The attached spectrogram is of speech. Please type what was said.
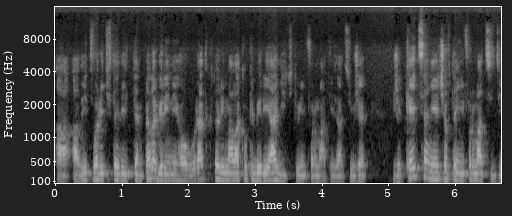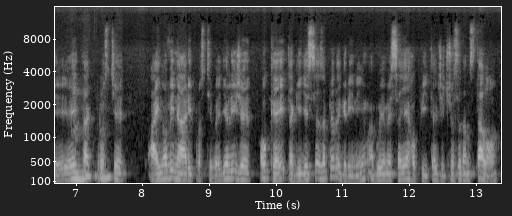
a, a vytvoriť vtedy ten Pellegriniho úrad, ktorý mal ako keby riadiť tú informatizáciu, že, že keď sa niečo v tej informácii deje, mm-hmm. tak proste aj novinári proste vedeli, že OK, tak ide sa za Pelegrinim a budeme sa jeho pýtať, že čo sa tam stalo.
